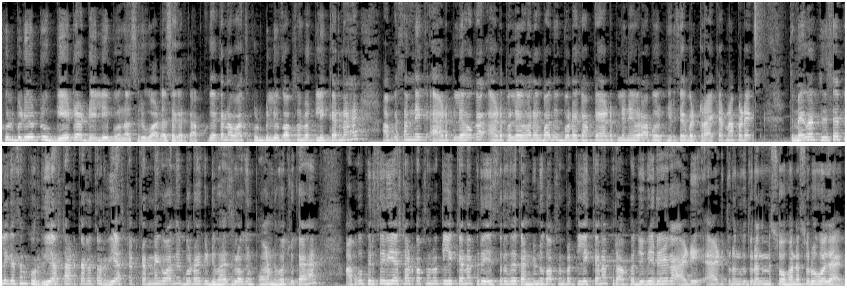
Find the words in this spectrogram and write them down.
full video to get a daily bonus reward ऐसा करके आपको क्या करना वॉच फुल वीडियो का ऑप्शन पर क्लिक करना है। आपके सामने एक एड प्ले होगा। एड प्ले होने के बाद में आपका एड प्ले नहीं हो रहा। आपको फिर से एक बार ट्राई करना पड़ेगा। तो मैं एक बार फिर से एप्लीकेशन को रीस्टार्ट कर लेता हूँ। रीस्टार्ट करने के बाद में बोल रहा है कि डिवाइस लॉगिन फाउंड हो चुका है। आपको फिर से रीस्टार्ट का ऑप्शन पर क्लिक करना, फिर इस तरह से कंटिन्यू ऑप्शन पर क्लिक करना, फिर आपका जो भी रहेगा आईडी एड तुरंत तुरंत में शो होना शुरू हो जाएगा।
